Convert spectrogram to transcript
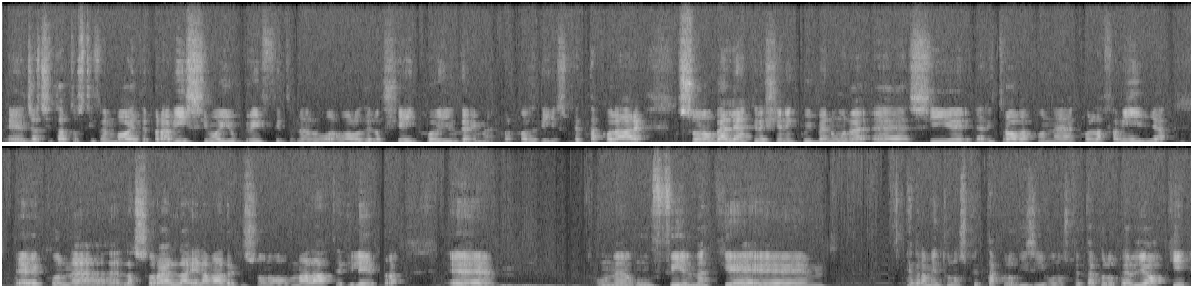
E il già citato Stephen Boyd è bravissimo, Hugh Griffith nel ruolo dello sceicco Hilderim è qualcosa di spettacolare sono belle anche le scene in cui Ben Hur eh, si ritrova con, eh, con la famiglia, eh, con eh, la sorella e la madre che sono malate di lebbra. Eh, un, un, film che ehm, è veramente uno spettacolo visivo, uno spettacolo per gli occhi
